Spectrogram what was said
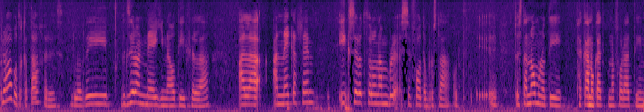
Μπράβο, τα κατάφερες. Δηλαδή, δεν ξέρω αν έγινα ό,τι ήθελα, αλλά ανέκαθεν ήξερα ότι θέλω να είμαι μπρο- σε φώτα μπροστά. Ότι, ε, το αισθανόμουν ότι θα κάνω κάτι που να αφορά την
